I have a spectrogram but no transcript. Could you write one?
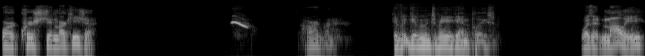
or Christian Marquisha? Hard one. Give it. Give them to me again, please. Was it Molly,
